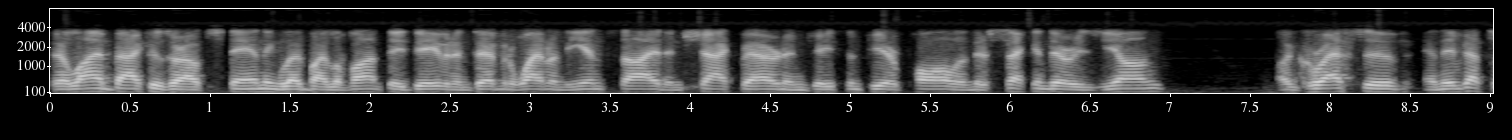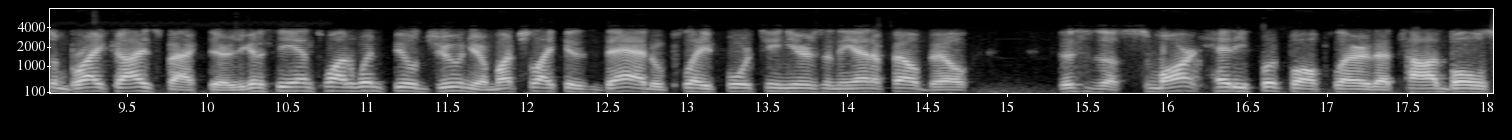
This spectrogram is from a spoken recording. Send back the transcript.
Their linebackers are outstanding, led by Lavonte David and Devin White on the inside, and Shaq Barrett and Jason Pierre-Paul. And their secondary is young, aggressive, and they've got some bright guys back there. You're going to see Antoine Winfield Jr., much like his dad, who played 14 years in the NFL. Bill, this is a smart, heady football player that Todd Bowles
